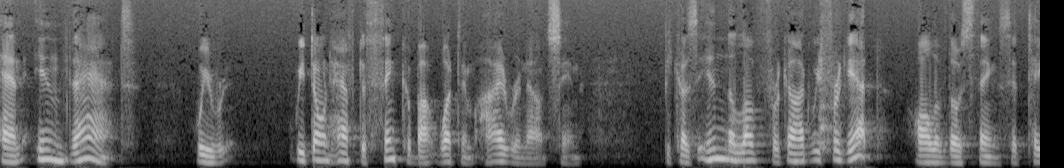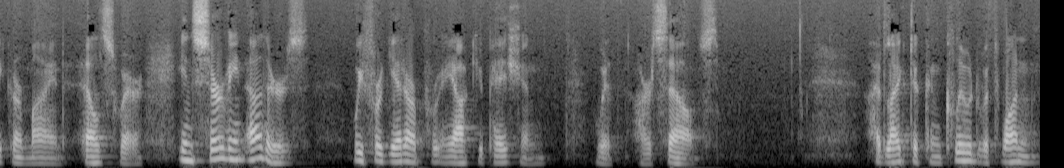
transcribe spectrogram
And in that, we, re- we don't have to think about what am I renouncing. Because in the love for God, we forget all of those things that take our mind elsewhere. In serving others, we forget our preoccupation with ourselves. I'd like to conclude with one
